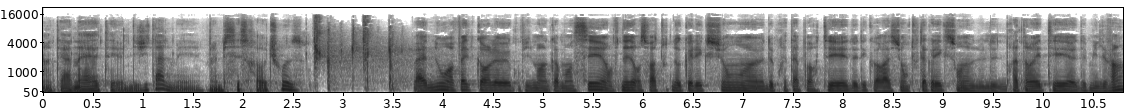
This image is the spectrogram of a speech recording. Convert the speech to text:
Internet et le digital, mais même si ce sera autre chose. Bah, nous, en fait, quand le confinement a commencé, on venait de recevoir toutes nos collections euh, de prêt-à-porter, de décoration, toute la collection de printemps-été 2020. Euh,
